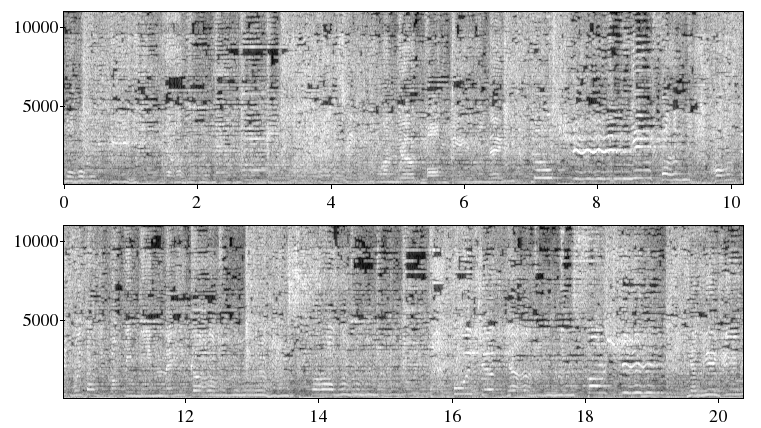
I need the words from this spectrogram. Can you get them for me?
不爱别人？自问若忘掉你都算应份，可惜每当日落便嫌你更深，背着人心酸，人如愿。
